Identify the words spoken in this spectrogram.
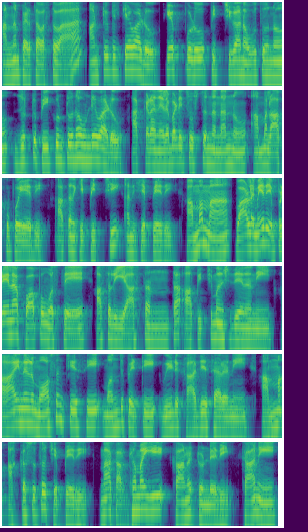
అన్నం పెడతా వస్తావా? అంటూ పిలిచేవాడు. ఎప్పుడు పిచ్చిగా నవ్వుతూనో జుట్టు పీక్కుంటూనో ఉండేవాడు. అక్కడ నిలబడి చూస్తున్న నన్ను అమ్మ లాక్కుపోయేది. అతనికి పిచ్చి అని చెప్పేది. అమ్మమ్మ వాళ్ళ మీద ఎప్పుడైనా కోపం వస్తే అసలు ఈ ఆస్తంతా ఆ పిచ్చి మనిషిదేనని ఆయనను మోసం చేసి మందు పెట్టి వీళ్ళు కాజేశారని అమ్మ అక్కసుతో చెప్పేది. నాకు అర్థమయ్యి కానట్టుండేది. కానీ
